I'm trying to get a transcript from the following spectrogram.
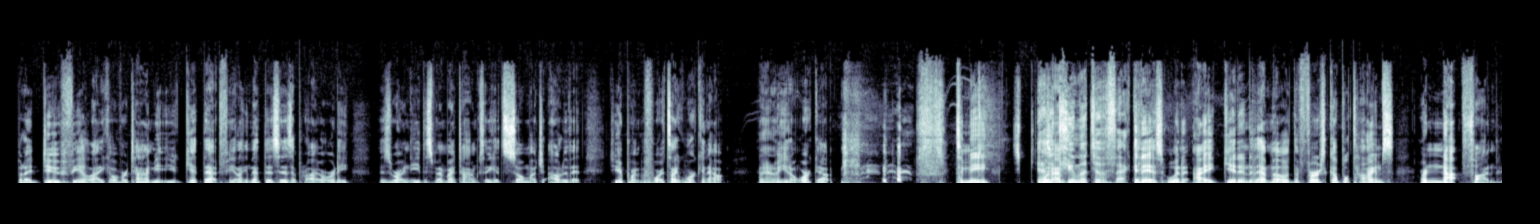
but I do feel like over time you, you get that feeling that this is a priority. This is where I need to spend my time because I get so much out of it. To your point before, it's like working out, and I know you don't work out. to me, It has When a I'm- cumulative effect. it is when I get into that mode. The first couple times are not fun,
